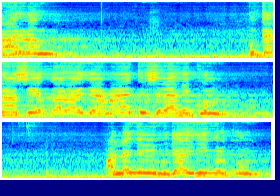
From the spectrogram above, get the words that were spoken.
കാരണം പുത്തനാശയക്കാരായ ജമാഅത്ത് ഇസ്ലാമിക്കും അല്ലെങ്കിൽ മുജാഹിദീങ്ങൾക്കും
